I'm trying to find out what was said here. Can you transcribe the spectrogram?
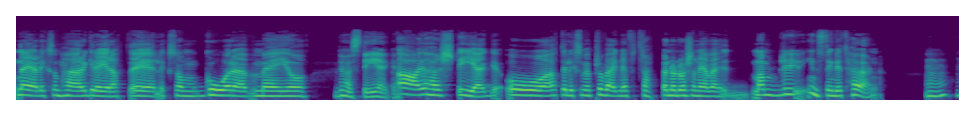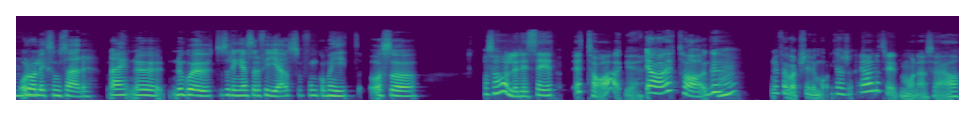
när jag liksom hör grejer att det liksom går över mig och Du har steg. ja, jag hör steg och att det liksom är på väg ner för trappen och då känner jag väl- man blir instängd i ett hörn. Mm. Och då liksom så här, nej nu, nu går jag ut och så ringer jag Serafia så får hon komma hit. Och så, Och så håller det sig ett, ett tag. ja ett tag, Mm. ungefär var tredje månad kanske. Ja, någon tredje månad. Sådär. Ja.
